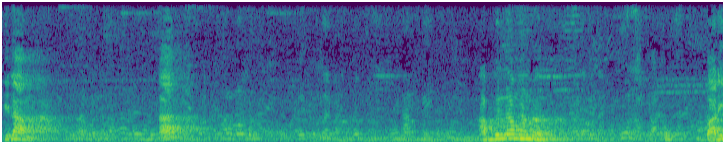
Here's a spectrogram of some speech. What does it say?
কি নাম? হ্যাঁ? আবদুল্লাহ মন্ডল বাড়ি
